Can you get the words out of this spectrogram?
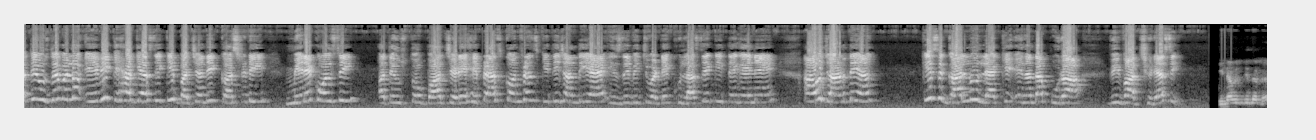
ਅਤੇ ਉਸ ਦੇ ਵੱਲੋਂ ਇਹ ਵੀ ਕਿਹਾ ਗਿਆ ਸੀ ਕਿ ਬੱਚਿਆਂ ਦੀ ਕਸਟਡੀ ਮੇਰੇ ਕੋਲ ਸੀ। ਅਤੇ ਉਸ ਤੋਂ ਬਾਅਦ ਜਿਹੜੇ ਇਹ ਪ੍ਰੈਸ ਕਾਨਫਰੰਸ ਕੀਤੀ ਜਾਂਦੀ ਹੈ ਇਸ ਦੇ ਵਿੱਚ ਵੱਡੇ ਖੁਲਾਸੇ ਕੀਤੇ ਗਏ ਨੇ। ਆਓ ਜਾਣਦੇ ਹਾਂ ਕਿਸ ਗੱਲ ਨੂੰ ਲੈ ਕੇ ਇਹਨਾਂ ਦਾ ਪੂਰਾ ਵਿਵਾਦ ਛਿੜਿਆ ਸੀ। ਇਹਨਾਂ ਵਿੱਚ ਤੁਹਾਡਾ?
